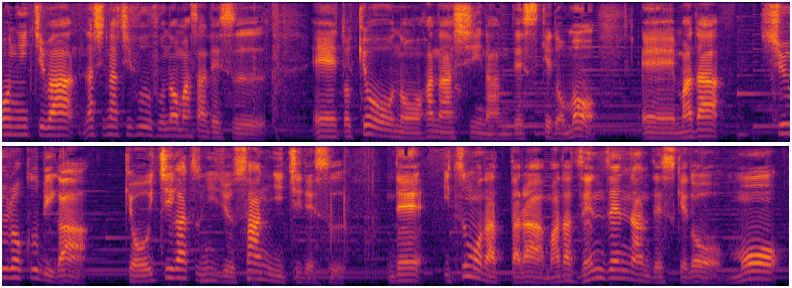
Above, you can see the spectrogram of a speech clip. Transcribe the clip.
こんにちは。なしなし夫婦のまさです。えっ、ー、と今日のお話なんですけども、えー、まだ収録日が今日1月23日です。でいつもだったらまだ全然なんですけども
